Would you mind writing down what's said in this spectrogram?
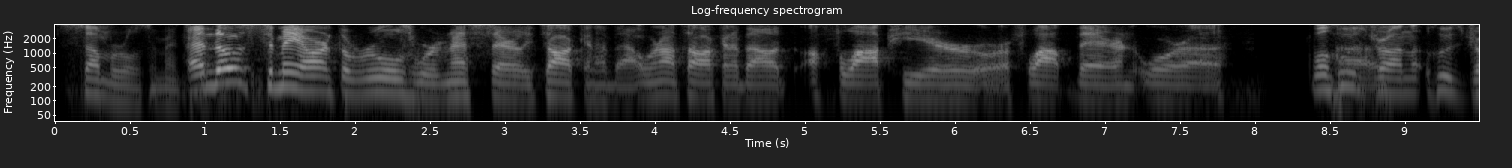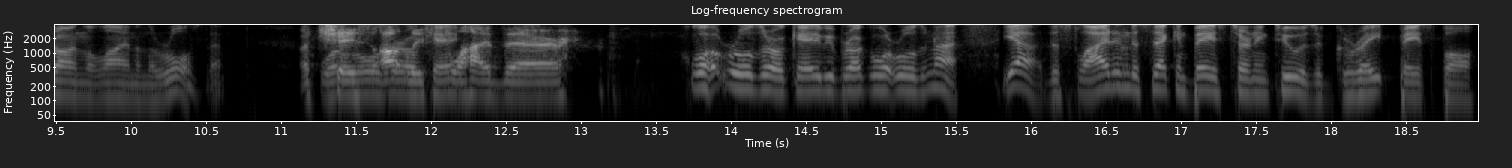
Some rules are meant to. And those to me aren't the rules we're necessarily talking about. We're not talking about a flop here or a flop there and or a, Well, who's uh, drawing the, who's drawing the line on the rules then? a Chase rules Utley okay? slide there. what rules are okay to be broken, what rules are not. Yeah, the slide into second base turning two is a great baseball.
